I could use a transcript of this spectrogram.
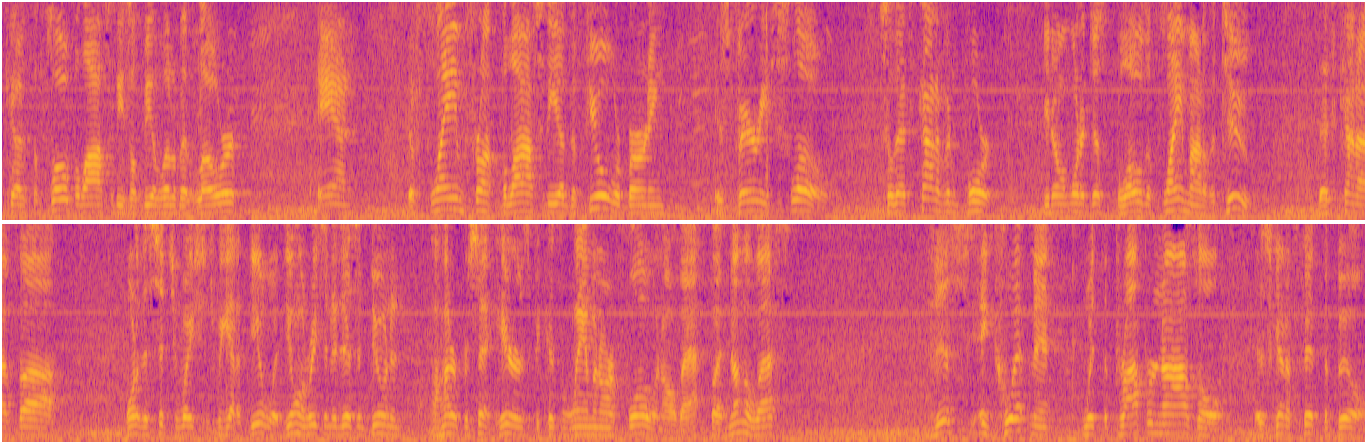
because the flow velocities will be a little bit lower and the flame front velocity of the fuel we're burning is very slow. So that's kind of important. You don't want to just blow the flame out of the tube that's kind of uh, one of the situations we got to deal with. The only reason it isn't doing it 100% here is because of the laminar flow and all that. But nonetheless, this equipment with the proper nozzle is going to fit the bill.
